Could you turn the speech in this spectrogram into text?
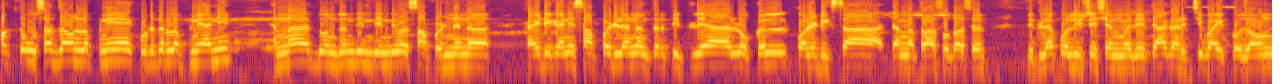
फक्त उसात जाऊन लपणे कुठेतरी लपणे आणि त्यांना दोन दोन तीन तीन दिवस सापडणं काही ठिकाणी सापडल्यानंतर तिथल्या लोकल पॉलिटिक्सचा त्यांना त्रास होत असेल. तिथल्या पोलीस स्टेशनमध्ये त्या घरची बायको जाऊन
